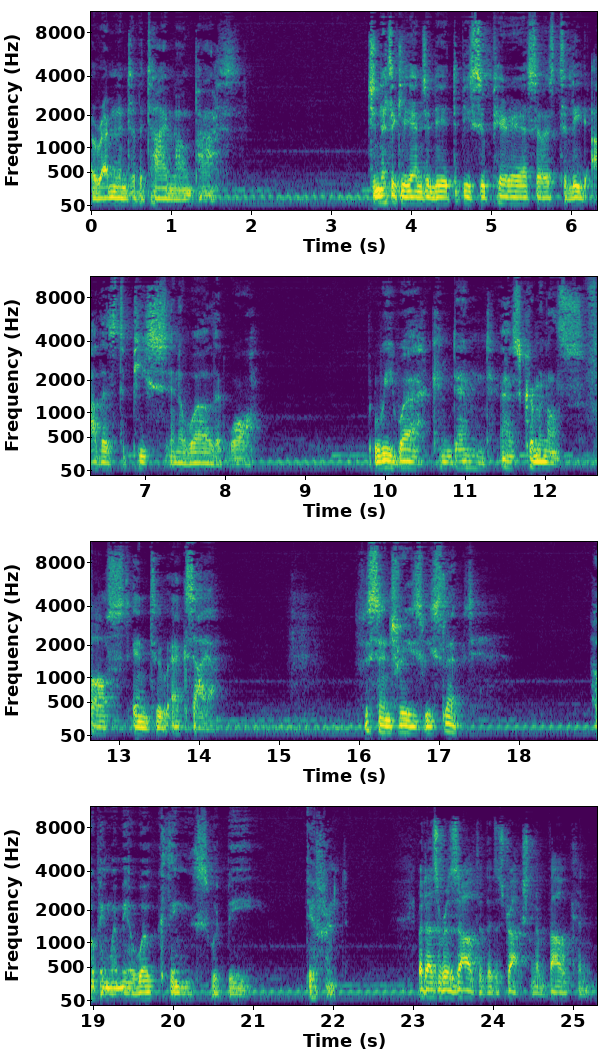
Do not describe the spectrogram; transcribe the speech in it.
A remnant of a time long past. Genetically engineered to be superior so as to lead others to peace in a world at war. But we were condemned as criminals, forced into exile. For centuries we slept, hoping when we awoke things would be different. But as a result of the destruction of Vulcan,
